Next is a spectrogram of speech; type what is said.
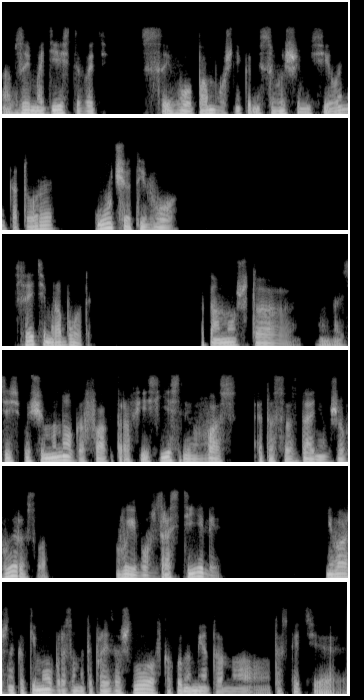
а, взаимодействовать с его помощниками, с высшими силами, которые учат его с этим работать. Потому что здесь очень много факторов есть. Если у вас это создание уже выросло, вы его взрастили, неважно, каким образом это произошло, в какой момент оно, так сказать, э,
